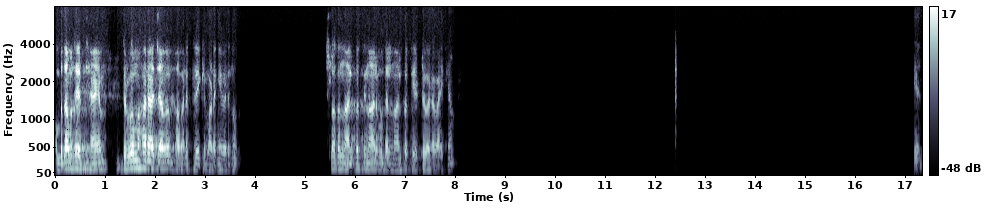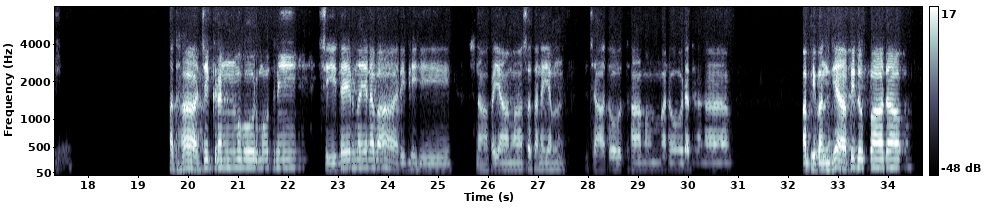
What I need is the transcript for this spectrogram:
ഒമ്പതാമത്തെ അധ്യായം. ധ്രുവ മഹാരാജാവ് ഭവനത്തിലേക്ക് മടങ്ങി വരുന്നു. ശ്ലോകം നാൽപ്പത്തിനാല് മുതൽ നാൽപ്പത്തി എട്ട് വരെ വായിക്കാം. അഥാ ജിഗ്രൻ മുഹൂർമുധ്നി ശീതൈർനയനവാരിഭിः जातो धामं मनोरथः। अभिवन्द्यापि दुःपादा,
